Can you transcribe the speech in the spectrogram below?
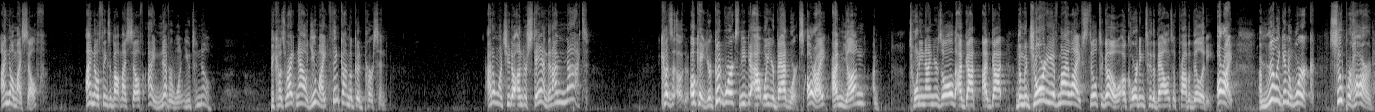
I know myself. I know things about myself I never want you to know. Because right now, you might think I'm a good person. I don't want you to understand that I'm not. Because, uh, okay, your good works need to outweigh your bad works. All right, I'm young, I'm 29 years old, I've got, I've got the majority of my life still to go according to the balance of probability. All right, I'm really to work super hard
